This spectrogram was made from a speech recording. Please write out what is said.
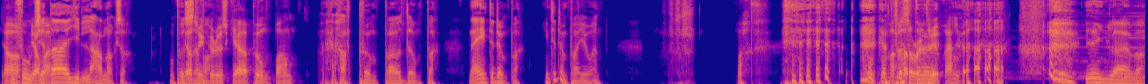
Ja, och jag fortsätta gilla han också. Och pussa Jag tycker på du ska pumpa han. Ja, pumpa och dumpa. Nej, inte dumpa. Inte dumpa Johan. Va? Jag Varför sa du inte det själv? Jinglar jag bara.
